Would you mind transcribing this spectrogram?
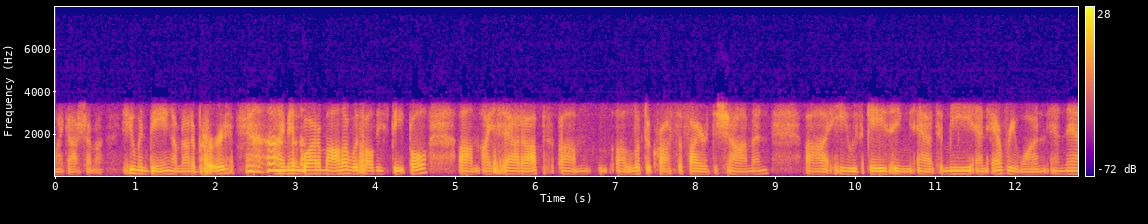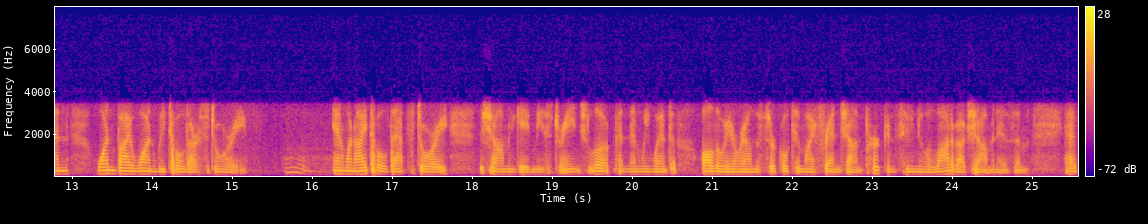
my gosh, I'm a human being, I'm not a bird. I'm in Guatemala with all these people. Um, I sat up, um, uh, looked across the fire at the shaman. Uh, he was gazing at me and everyone, and then one by one we told our story. Mm. And when I told that story, the shaman gave me a strange look, and then we went all the way around the circle to my friend John Perkins, who knew a lot about shamanism, had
